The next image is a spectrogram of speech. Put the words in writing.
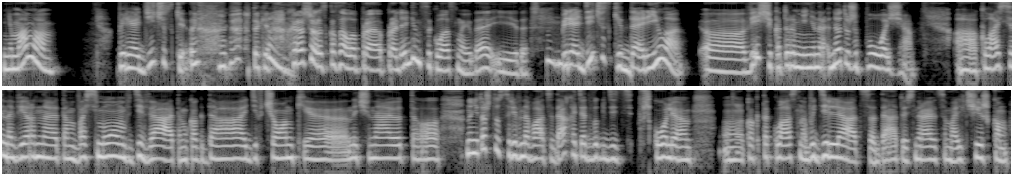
Мне мама периодически, так я хорошо рассказала про, про леггинсы классные, да, и это, периодически дарила вещи, которые мне не нравятся. Но это уже позже. А, классе, наверное, там в восьмом, в девятом, когда девчонки начинают, э, ну не то что соревноваться, да, хотят выглядеть в школе э, как-то классно, выделяться, да, то есть нравится мальчишкам.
